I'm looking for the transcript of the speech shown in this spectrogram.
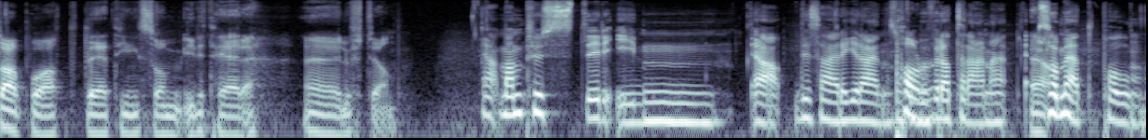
da på at det er ting som irriterer uh, luftveiene. Ja, man puster inn ja, disse her greiene som Pollen. kommer fra trærne, Ja. som heter pollen.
